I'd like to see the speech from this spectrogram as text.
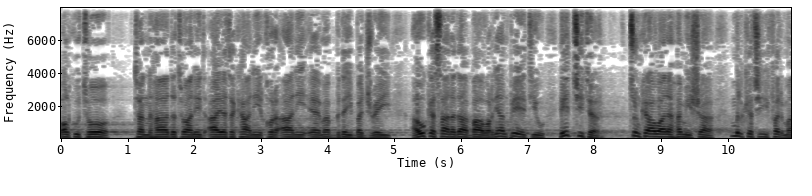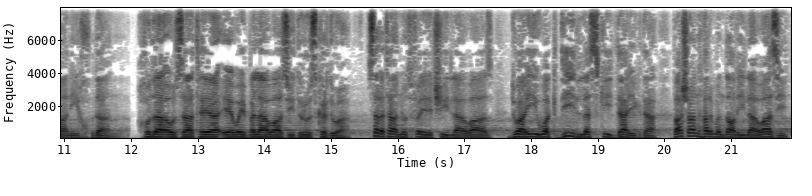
بەڵکو تۆ تەنها دەتوانیت ئاەتەکانی قورآانی ئێمە بدەی بەگوێی ئەو کەسانەدا باوەڕیان پێێتی و هیچی تر چونکە ئەوانە هەمیشە ملکەچی فەرمانی خوددان. خودا ئەو زاتەیە ئێوەی بەلاوازی دروست کردووە سەرەتا نوتفەیەکی لاواز دوایی وەک دیل لەسکی دایکدا پاشان هەر منداڵی لاوازیت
